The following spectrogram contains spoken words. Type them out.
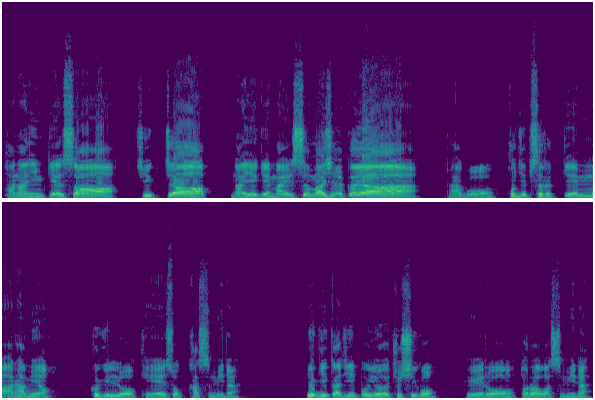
하나님께서 직접 나에게 말씀하실 거야. 라고 고집스럽게 말하며 그 길로 계속 갔습니다. 여기까지 보여주시고 교회로 돌아왔습니다.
